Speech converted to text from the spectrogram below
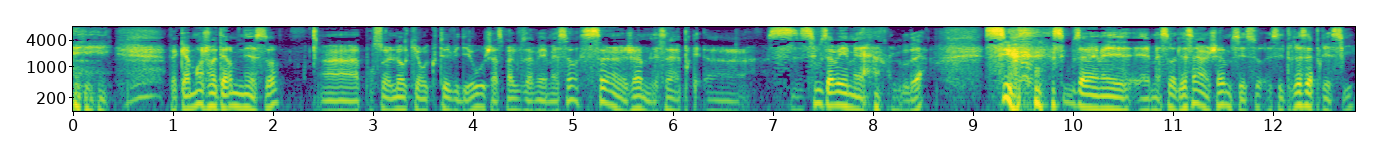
fait que moi, je vais terminer ça. Euh, pour ceux-là qui ont écouté la vidéo, j'espère que vous avez aimé ça. Si c'est un j'aime, laissez un si, vous avez aimé si, vous avez aimé, ça, laissez un j'aime, c'est très apprécié.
